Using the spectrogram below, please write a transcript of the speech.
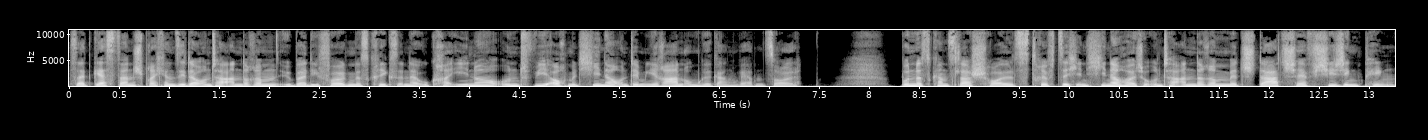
Seit gestern sprechen sie da unter anderem über die Folgen des Kriegs in der Ukraine und wie auch mit China und dem Iran umgegangen werden soll. Bundeskanzler Scholz trifft sich in China heute unter anderem mit Staatschef Xi Jinping.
